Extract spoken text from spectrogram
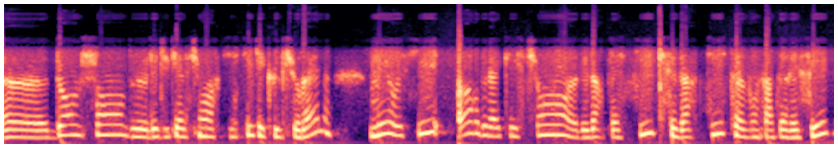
dans le champ de l'éducation artistique et culturelle mais aussi hors de la question euh, des arts plastiques, ces artistes vont s'intéresser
